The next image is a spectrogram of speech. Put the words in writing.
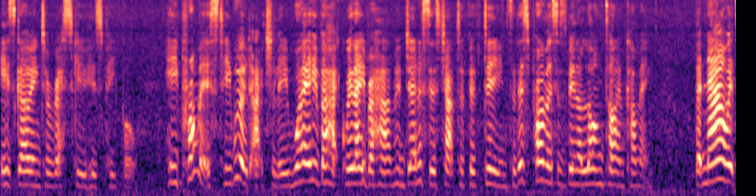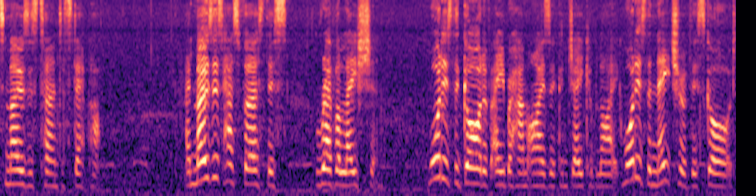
is going to rescue his people. He promised he would actually, way back with Abraham in Genesis chapter 15. So this promise has been a long time coming. But now it's Moses' turn to step up. And Moses has first this revelation. What is the God of Abraham, Isaac, and Jacob like? What is the nature of this God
